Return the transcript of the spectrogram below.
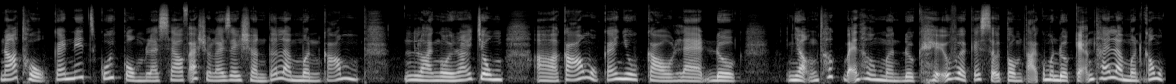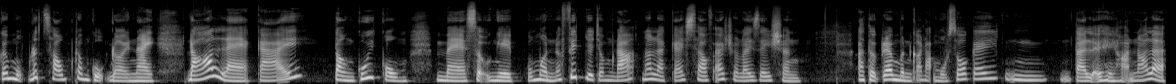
Nó thuộc cái niche cuối cùng là self actualization tức là mình có loài người nói chung uh, có một cái nhu cầu là được nhận thức bản thân mình được hiểu về cái sự tồn tại của mình được cảm thấy là mình có một cái mục đích sống trong cuộc đời này. Đó là cái tầng cuối cùng mà sự nghiệp của mình nó fit vô trong đó nó là cái self actualization à, thực ra mình có đọc một số cái tài liệu thì họ nói là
